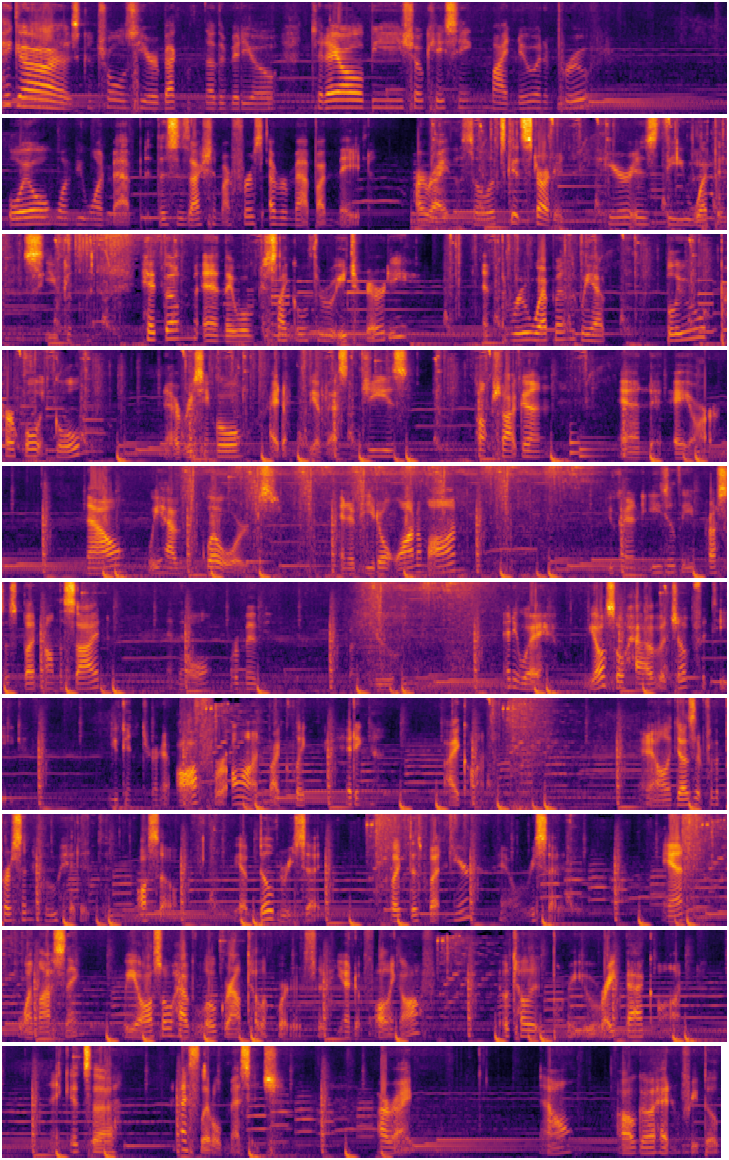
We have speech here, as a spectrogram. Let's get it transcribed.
Hey guys, Controlz here, back with another video. Today I'll be showcasing my new and improved Loyal 1v1 map. This is actually my first ever map I've made. Alright, so let's get started. Here is the weapons. You can hit them and they will cycle through each rarity. And through weapons we have blue, purple, and gold. And every single item. We have SMGs, pump shotgun, and AR. Now we have glow orbs, and if you don't want them on, you can easily press this button on the side, and they'll remove you. Anyway, we also have a jump fatigue. You can turn it off or on by click hitting the icon. And it only does it for the person who hit it. Also, we have build reset. Click this button here, and it'll reset it. And one last thing, we also have low ground teleporters, so if you end up falling off, it'll teleport you right back on. And it gets a nice little message. Alright. Now, I'll go ahead and free build.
